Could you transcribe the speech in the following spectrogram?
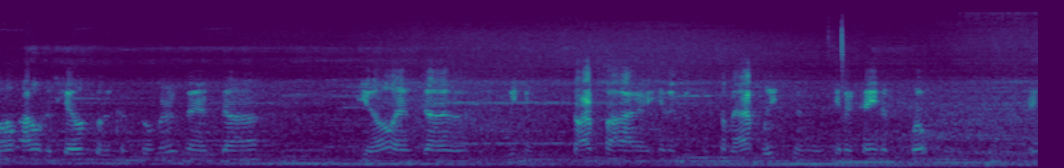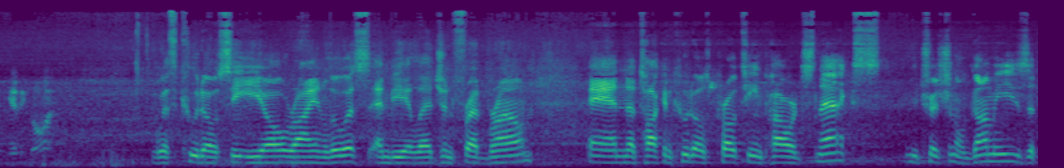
out on the shelves for the consumers, and uh, you know, and uh, we can start by introducing some athletes and entertainers folks and get it going." With Kudo CEO Ryan Lewis, NBA legend Fred Brown, and uh, talking kudos protein powered snacks, nutritional gummies.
